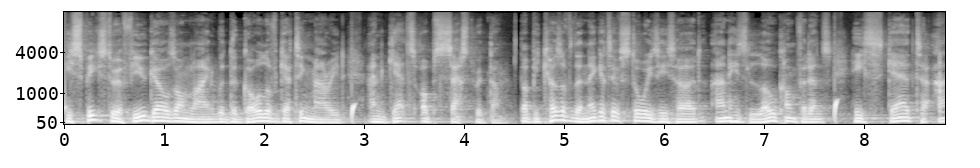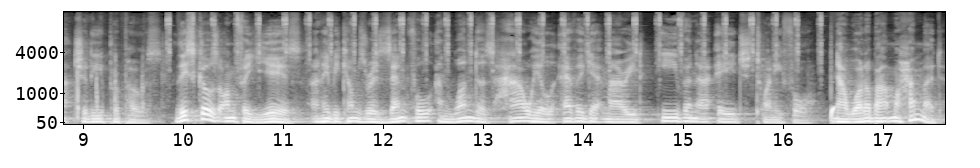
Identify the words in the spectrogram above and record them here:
He speaks to a few girls online with the goal of getting married and gets obsessed with them. But because of the negative stories he's heard and his low confidence, he's scared to actually propose. This goes on for years and he becomes resentful and wonders how he'll ever get married even at age 24. Now what about Muhammad?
